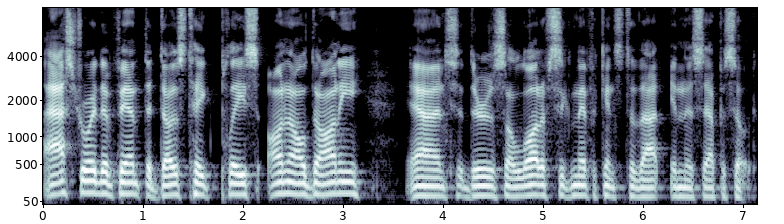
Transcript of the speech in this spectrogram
asteroid event that does take place on Aldhani and there's a lot of significance to that in this episode.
